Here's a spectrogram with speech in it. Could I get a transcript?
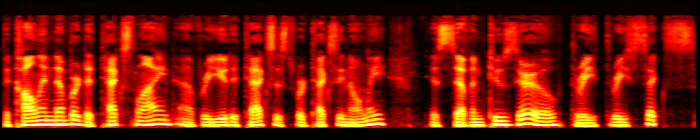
The call in number, the text line uh, for you to text is for texting only is 720 336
